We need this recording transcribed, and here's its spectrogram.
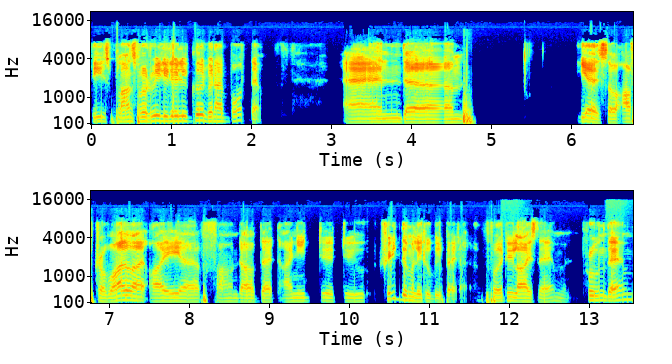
these plants were really, really good when I bought them. And um, yeah, so after a while, I, I uh, found out that I need to, to treat them a little bit better, fertilize them, prune them.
